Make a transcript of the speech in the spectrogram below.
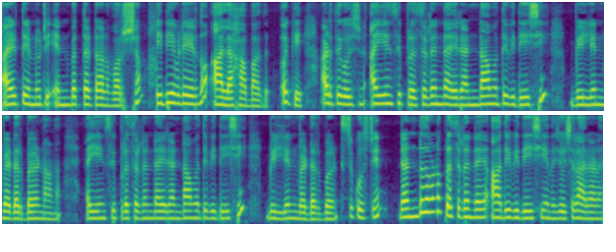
ആയിരത്തി എണ്ണൂറ്റി എൺപത്തെട്ടാണ് വർഷം. ഇത് എവിടെയായിരുന്നു? അലഹാബാദ്. ഓക്കെ അടുത്ത ക്വസ്റ്റ്യൻ ഐ എൻ സി പ്രസിഡന്റായ രണ്ടാമത്തെ വിദേശി വില്യൻ വെഡർബേൺ ആണ്. ഐ എൻ സി പ്രസിഡന്റായ രണ്ടാമത്തെ വിദേശി വില്യൻ വെഡർബേൺ. നെക്സ്റ്റ് ക്വസ്റ്റ്യൻ രണ്ട് തവണ പ്രസിഡന്റ് ആദ്യ വിദേശി എന്ന് ചോദിച്ചാൽ ആരാണ്?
